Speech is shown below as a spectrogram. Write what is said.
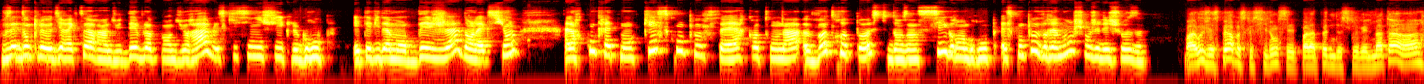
Vous êtes donc le directeur hein, du développement durable, ce qui signifie que le groupe est évidemment déjà dans l'action. Alors concrètement, qu'est-ce qu'on peut faire quand on a votre poste dans un si grand groupe? Est-ce qu'on peut vraiment changer les choses? Bah oui, j'espère, parce que sinon, c'est pas la peine de se lever le matin. Hein.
